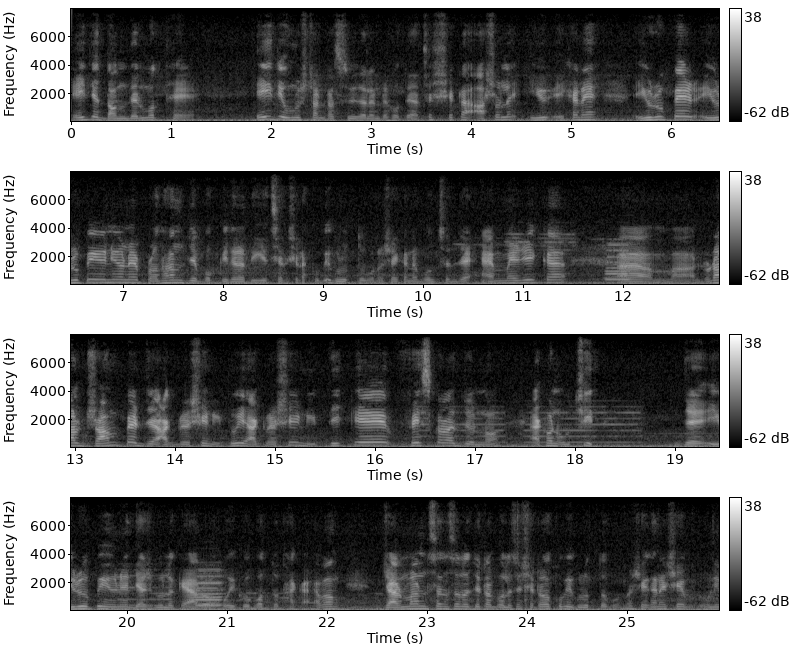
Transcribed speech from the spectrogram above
এই যে দ্বন্দ্বের মধ্যে এই যে অনুষ্ঠানটা সুইজারল্যান্ডে হতে আছে, সেটা আসলে এখানে ইউরোপের, ইউরোপীয় ইউনিয়নের প্রধান যে বক্তৃতাটা দিয়েছেন, সেটা খুবই গুরুত্বপূর্ণ। সেখানে বলছেন যে আমেরিকা ডোনাল্ড ট্রাম্পের যে আগ্রাসী নীতি, ওই আগ্রাসী নীতিকে ফেস করার জন্য এখন উচিত যে ইউরোপীয় ইউনিয়ন দেশগুলোকে আরও ঐক্যবদ্ধ থাকা। এবং জার্মান চ্যান্সেলর যেটা বলেছে, সেটাও খুবই গুরুত্বপূর্ণ। সেখানে সে, উনি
